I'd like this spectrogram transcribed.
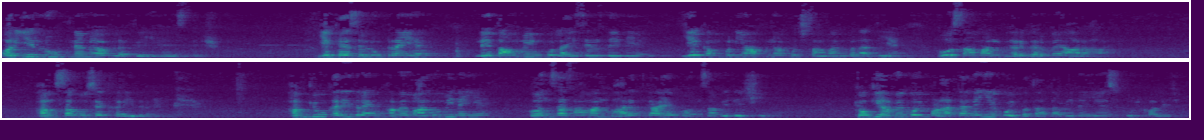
और ये लूटने में अब लग गई है इस देश। ये कैसे लूट रही है? नेताओं ने इनको लाइसेंस दे दिए। ये कंपनियाँ अपना कुछ सामान बनाती हैं। वो सामान घर घर में आ रहा है। हम सब उसे खरीद रहे हैं। हम क्यों खरीद रहे हैं? हमें मालूम ही नहीं है कौन सा सामान भारत का है, कौन सा विदेशी है। क्योंकि हमें कोई पढ़ाता नहीं है, कोई बताता भी नहीं है स्कूल, कॉलेज। में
